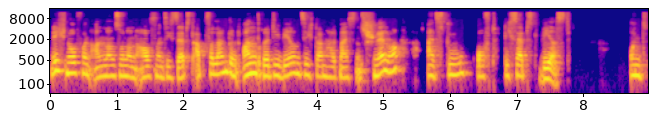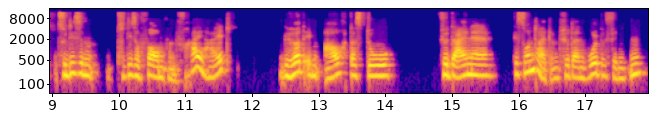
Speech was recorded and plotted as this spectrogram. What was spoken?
nicht nur von anderen, sondern auch von sich selbst abverlangt und andere, die wehren sich dann halt meistens schneller, als du oft dich selbst wehrst. Und zu diesem, zu dieser Form von Freiheit gehört eben auch, dass du für deine Gesundheit und für dein Wohlbefinden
